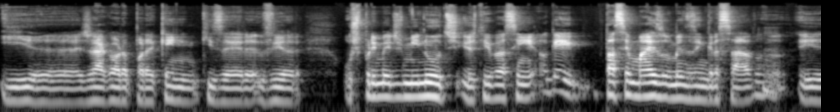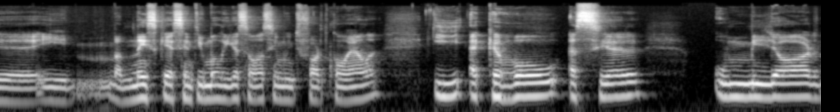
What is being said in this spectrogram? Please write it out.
e uh, já agora para quem quiser ver os primeiros minutos eu estive assim, ok, está a ser mais ou menos engraçado uhum. e, e nem sequer senti uma ligação assim muito forte com ela e acabou a ser o melhor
